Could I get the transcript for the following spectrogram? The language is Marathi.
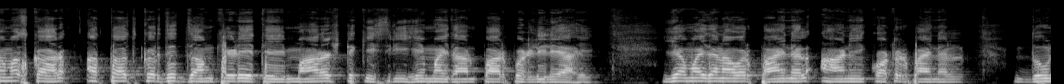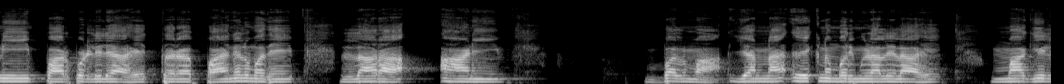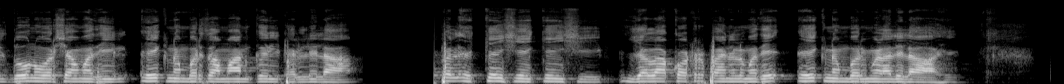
नमस्कार. आत्ताच कर्जत जामखेड येथे महाराष्ट्र केसरी हे मैदान पार पडलेले आहे. या मैदानावर फायनल आणि क्वार्टर फायनल दोन्ही पार पडलेले आहेत. तर फायनलमध्ये लारा आणि बल्मा यांना एक नंबर मिळालेला आहे. मागील दोन वर्षामधील एक नंबरचा मानकरी ठरलेला ट्रिपल एक्क्याऐंशी एक्क्याऐंशी याला क्वार्टर फायनलमध्ये एक नंबर मिळालेला आहे.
